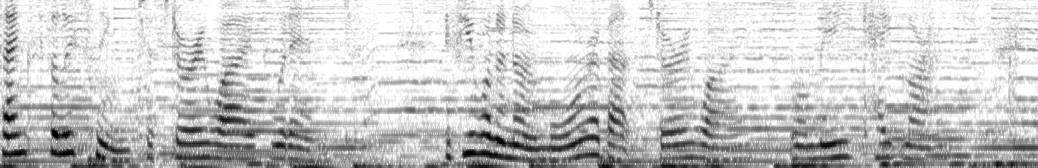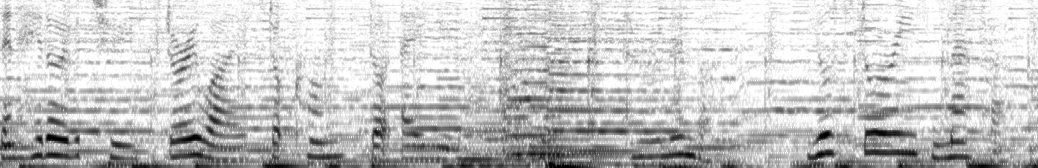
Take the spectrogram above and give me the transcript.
Thanks for listening to Storywise Woodend. If you want to know more about Storywise or me, Kate Lawrence, then head over to storywise.com.au. Remember, your stories matter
